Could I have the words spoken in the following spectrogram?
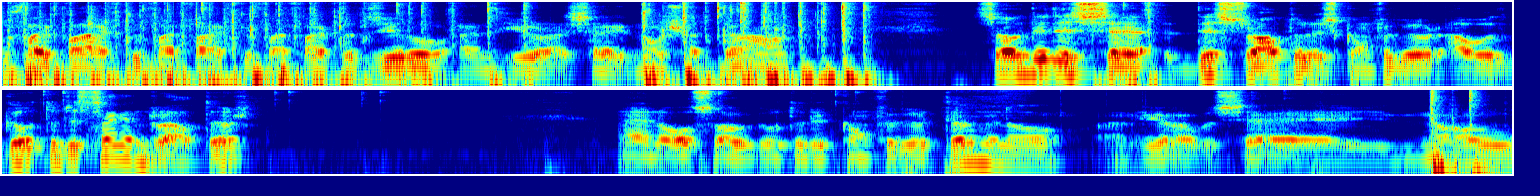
255, 255, 255.0 and here I say no shutdown. So this is, uh, this router is configured. I will go to the second router and also I'll go to the configure terminal and here I will say no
